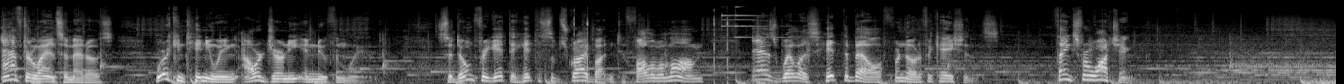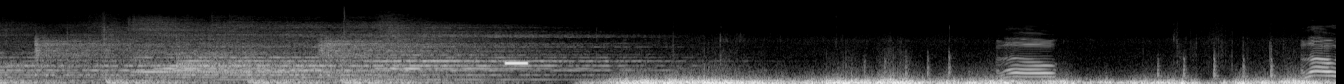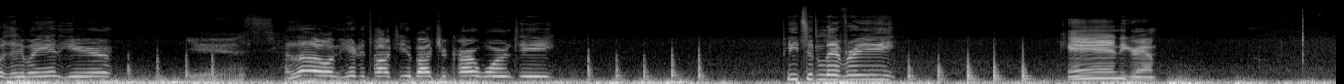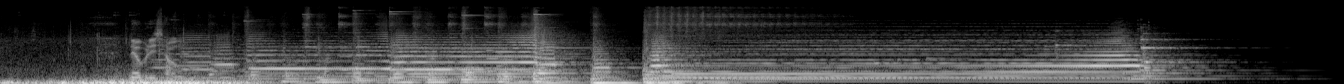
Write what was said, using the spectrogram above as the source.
After L'Anse aux Meadows, we're continuing our journey in Newfoundland. So don't forget to hit the subscribe button to follow along, as well as hit the bell for notifications. Thanks for watching. Hello? Hello, is anybody in here? Yes. Hello, I'm here to talk to you about your car warranty. Pizza delivery. Candygram. Nobody's home.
